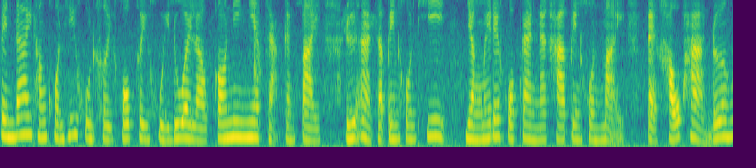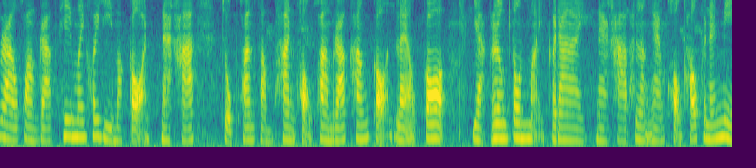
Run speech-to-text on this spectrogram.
เป็นได้ทั้งคนที่คุณเคยคบเคยคุยด้วยแล้วก็นิ่งเงียบจากกันไป หรืออาจจะเป็นคนที่ยังไม่ได้คบกันนะคะ เป็นคนใหม่ แต่เขาผ่านเรื่องราวความรักที่ไม่ค่อยดีมาก่อนนะคะ จบความสัมพันธ์ของความรักครั้งก่อนแล้วก็อยากเริ่มต้นใหม่ก็ได้นะคะ พลังงานของเขาเพราะนั้นมี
